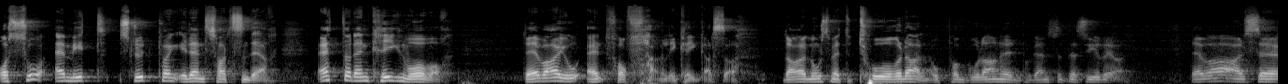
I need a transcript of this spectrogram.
Og så er mitt sluttpoeng i den satsen der. Etter den krigen var over Det var jo en forferdelig krig, altså. Det er noe som heter Tåredalen oppe på Golanhøyden på grensen til Syria. Det var altså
